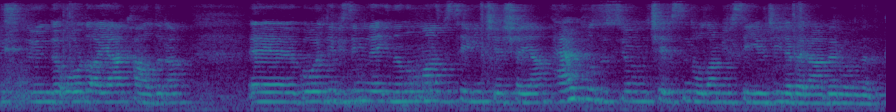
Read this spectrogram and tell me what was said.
düştüğünde orada ayağa kaldıran, e, golde bizimle inanılmaz bir sevinç yaşayan, her pozisyonun içerisinde olan bir seyirciyle beraber oynadık.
